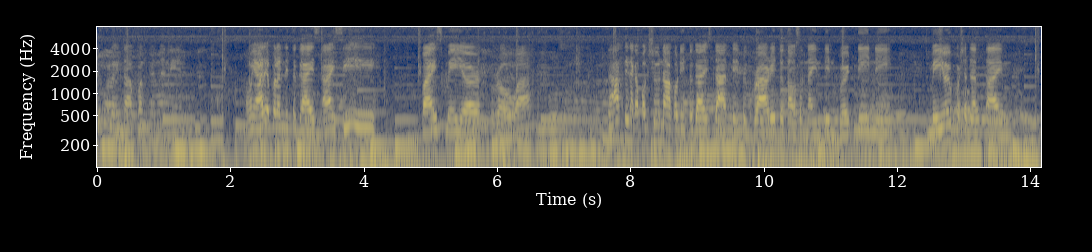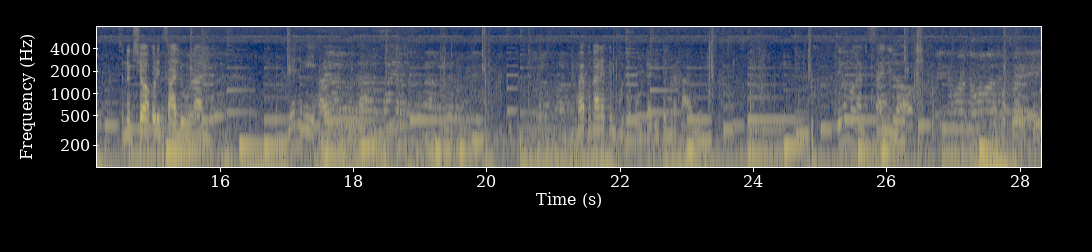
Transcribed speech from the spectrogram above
Yan mo lang dapat ganyanin. Ang mayari pala nito guys ay si Vice Mayor Roa. Dati nakapag-show na ako dito guys dati, February 2019, birthday ni Mayor pa siya that time. So nag-show ako dito sa Aluran. Yan yung i-house May punta natin yung Buddha-Buddha. Dito muna tayo. Tingnan mo mga design nila oh. Napaswerte.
